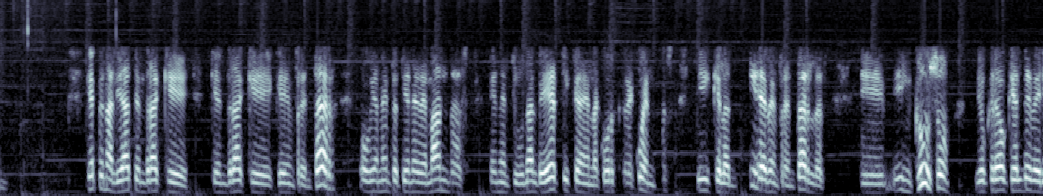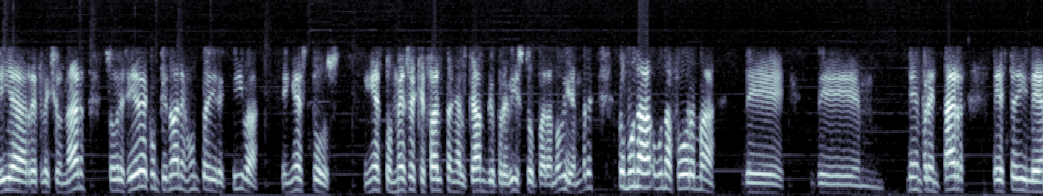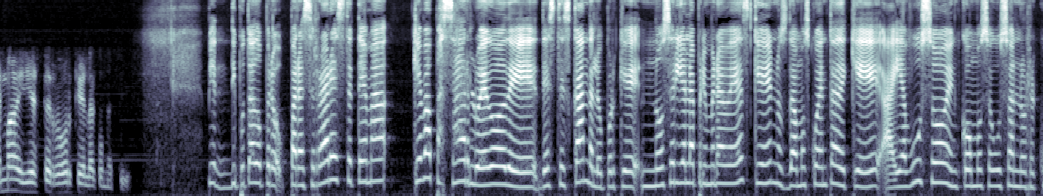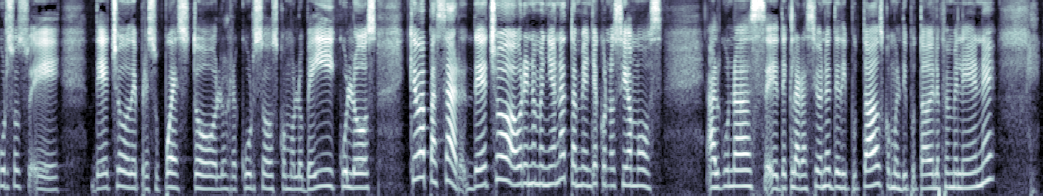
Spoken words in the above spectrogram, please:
qué penalidad tendrá que, tendrá que, enfrentar. Obviamente tiene demandas en el Tribunal de Ética, en la Corte de Cuentas, y que las debe enfrentarlas. incluso yo creo que él debería reflexionar sobre si debe continuar en junta directiva en estos en estos meses que faltan al cambio previsto para noviembre, como una, una forma de, de, de enfrentar este dilema y este error que él ha cometido. Bien, diputado, pero para cerrar este tema, ¿Qué va a pasar luego de, este escándalo? Porque no sería la primera vez que nos damos cuenta de que hay abuso en cómo se usan los recursos, eh, de hecho, de presupuesto, los recursos como los vehículos. ¿Qué va a pasar? De hecho, ahora en la mañana también ya conocíamos algunas eh, declaraciones de diputados, como el diputado del FMLN,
